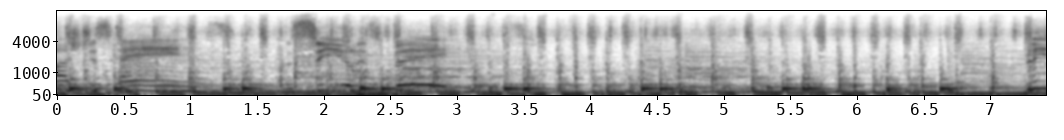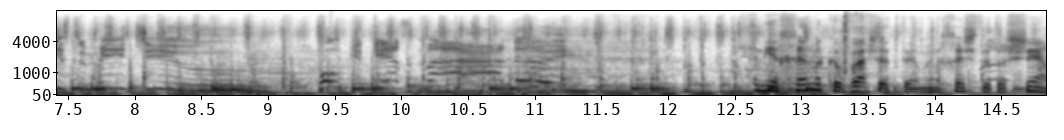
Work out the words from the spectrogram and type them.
Washed his hands and sealed his face. Pleased to meet you, hope you guess my name. אני אכן מקווה שאת מנחשת את השם.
